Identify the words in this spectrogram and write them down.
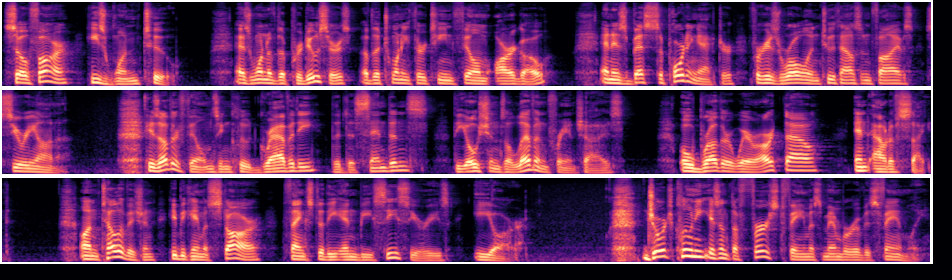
So far, he's won two as one of the producers of the 2013 film Argo, and as Best Supporting Actor for his role in 2005's Syriana. His other films include Gravity, The Descendants, the Ocean's Eleven franchise, O Brother, Where Art Thou, and Out of Sight. On television, he became a star thanks to the NBC series ER. George Clooney isn't the first famous member of his family.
